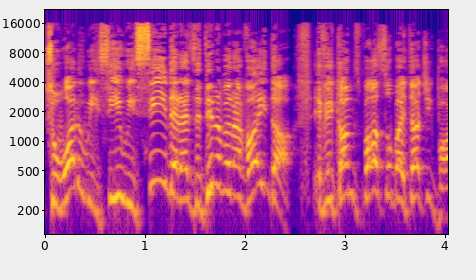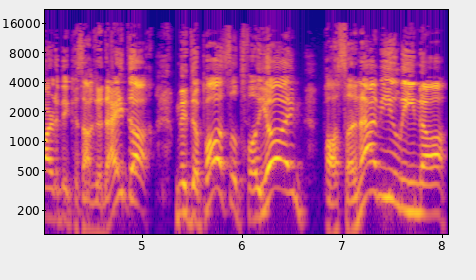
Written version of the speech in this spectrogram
So what do we see? We see that as a din of an avoida. If it comes possible by touching part of it, because agadaitach mid the pasal tfal yoim pasal nami lina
